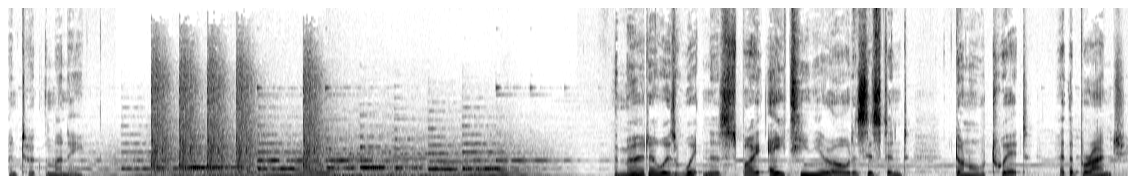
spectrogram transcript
and took the money. Murder was witnessed by 18 year old assistant Donald Twitt at the branch,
